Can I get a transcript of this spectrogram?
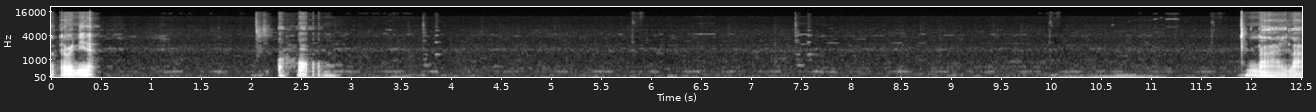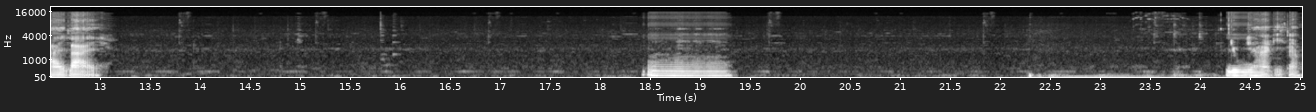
อะไรวะเนี่ยโอ้โหลายลายลายอืมยุ่งยากอีกแล้ว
